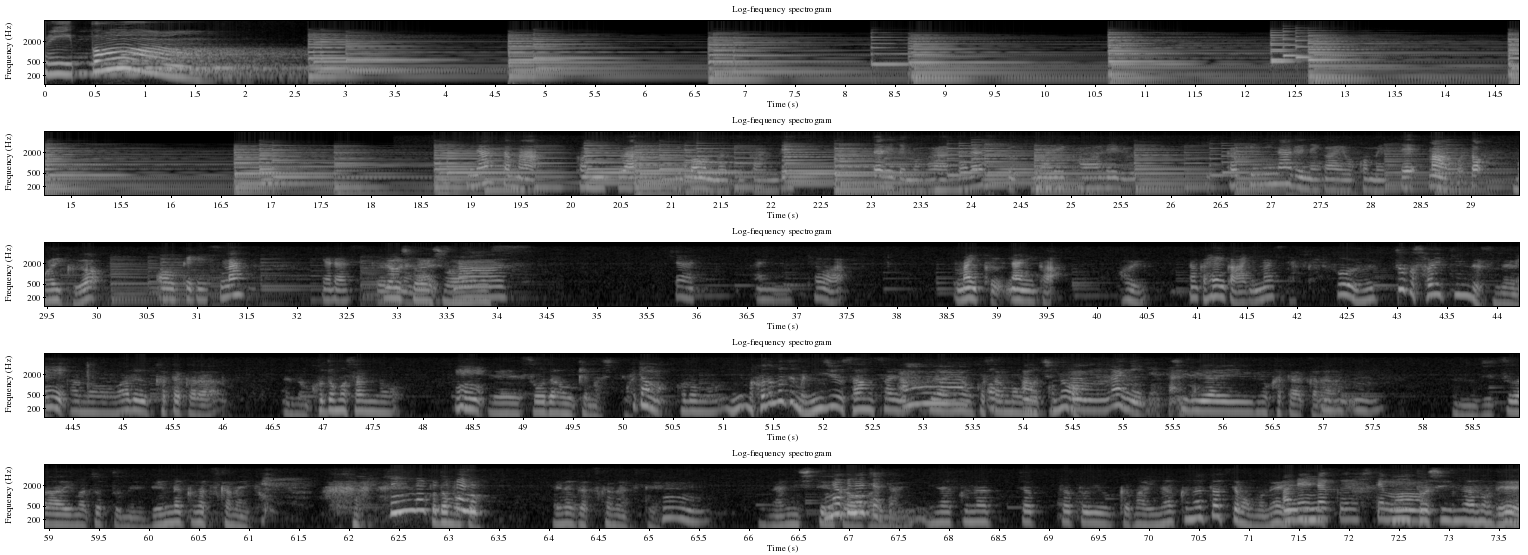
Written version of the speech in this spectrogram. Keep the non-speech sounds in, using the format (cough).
Reborn イクがお送りします。よろしくおよろしくお願いしま。ますじゃあ、あの今日はマイク何か、はいなんか変化ありましたか？そうですねちょっと最近ですね、ええあのある方からあの子供さんの、ええ、えー相談を受けまして子供。子供にまあ子供でも23歳ぐらいのお子さんもお持ちのあお子さんが23歳。知り合いの方から、うんうんあの実は今ちょっとね連絡がつかないと。連絡子供と。連絡がつかなくて。うん。何してるかわかんないいなくなっちゃった。いなくなっちゃったというかまあいなくなったってももうね連絡していも。い年なので、うんう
